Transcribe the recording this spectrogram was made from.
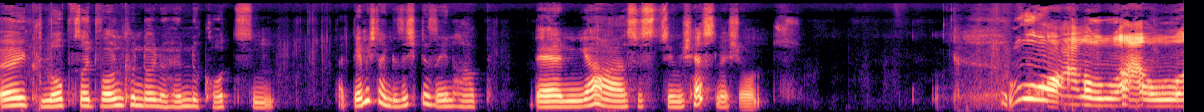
Ey, Klopf, seit wann können deine Hände kotzen? Seitdem ich dein Gesicht gesehen habe. Denn ja, es ist ziemlich hässlich und. Wow, wow,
